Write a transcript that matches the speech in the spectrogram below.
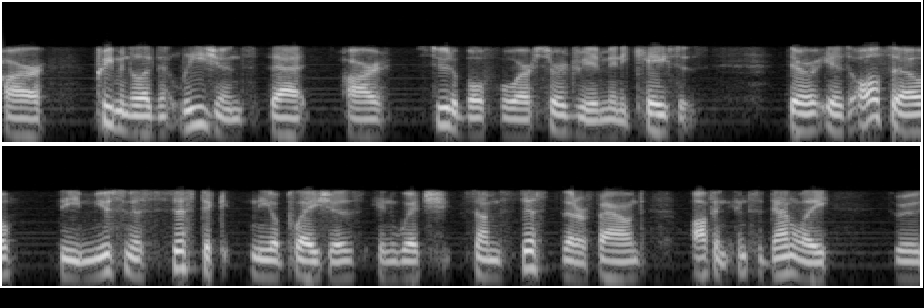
are premalignant lesions that are suitable for surgery in many cases. There is also the mucinous cystic neoplasias, in which some cysts that are found, often incidentally through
